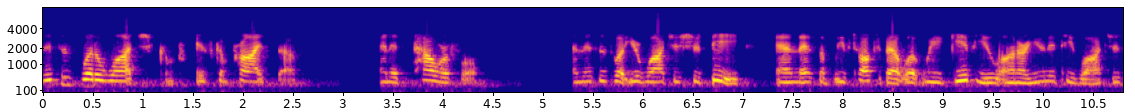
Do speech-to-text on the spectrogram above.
this is what a watch comp- is comprised of, and it's powerful. And this is what your watches should be. And as we've talked about, what we give you on our Unity watches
